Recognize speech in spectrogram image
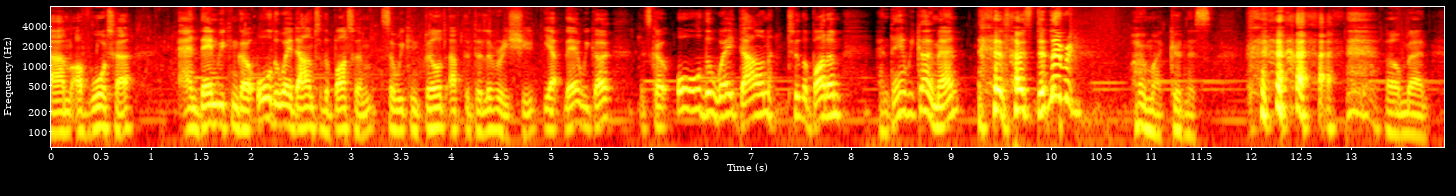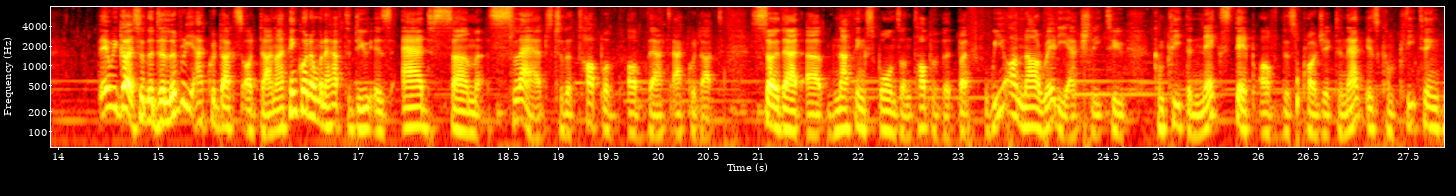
um, of water and then we can go all the way down to the bottom so we can build up the delivery chute. Yep, there we go. Let's go all the way down to the bottom and there we go, man. Those delivery... Oh my goodness. oh man. There we go. So the delivery aqueducts are done. I think what I'm going to have to do is add some slabs to the top of, of that aqueduct so that uh, nothing spawns on top of it. But we are now ready actually to complete the next step of this project and that is completing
